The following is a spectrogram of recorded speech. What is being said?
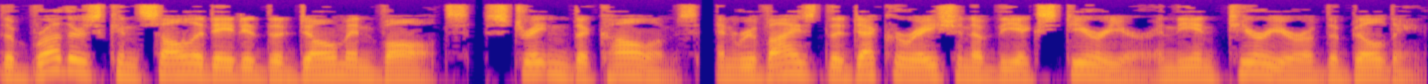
The brothers consolidated the dome and vaults, straightened the columns, and revised the decoration of the exterior and the interior of the building.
